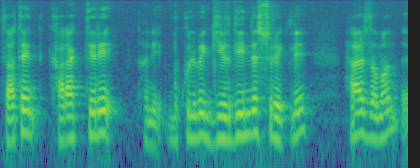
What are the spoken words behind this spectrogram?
Zaten karakteri hani bu kulübe girdiğinde sürekli her zaman e,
